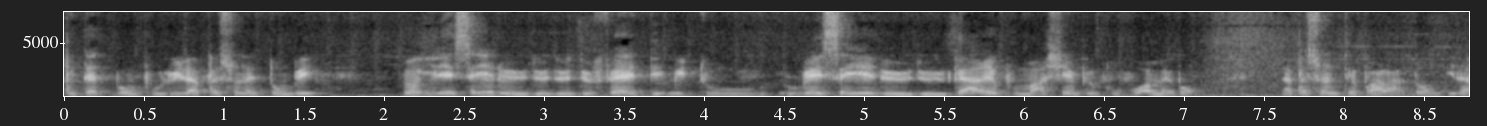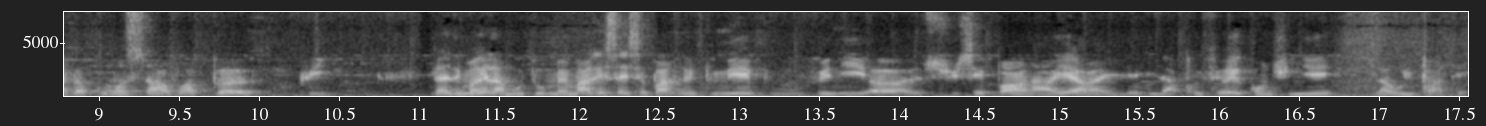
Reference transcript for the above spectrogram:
Peut-être bon pour lui, la personne est tombée. Donc il a essayé de, de, de, faire demi-tour, ou bien essayer de, garer pour marcher un peu pour voir, mais bon, la personne n'était pas là. Donc il avait commencé à avoir peur. Puis il a démarré la moto, mais malgré ça, il ne s'est pas retourné pour venir euh, sur ses pas en arrière. hein. Il a préféré continuer là où il partait.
